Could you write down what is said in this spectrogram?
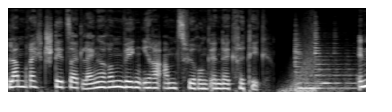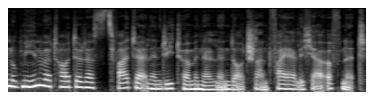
Lambrecht steht seit längerem wegen ihrer Amtsführung in der Kritik. In Lubmin wird heute das zweite LNG-Terminal in Deutschland feierlich eröffnet.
